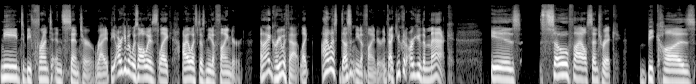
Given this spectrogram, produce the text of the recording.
need to be front and center, right? The argument was always like iOS doesn't need a finder. And I agree with that. Like iOS doesn't need a Finder. In fact, you could argue the Mac is so file centric because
